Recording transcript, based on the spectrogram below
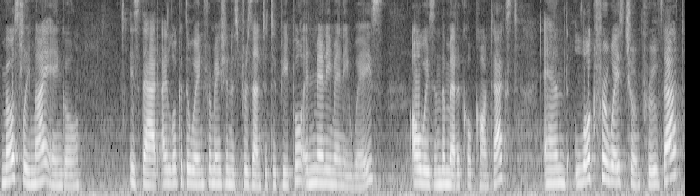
Mostly my angle is that I look at the way information is presented to people in many, many ways, always in the medical context, and look for ways to improve that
